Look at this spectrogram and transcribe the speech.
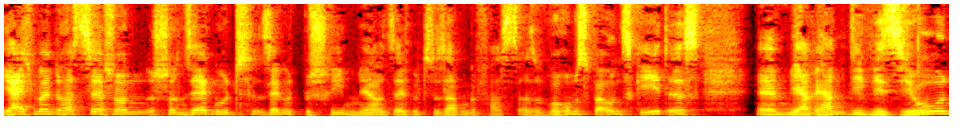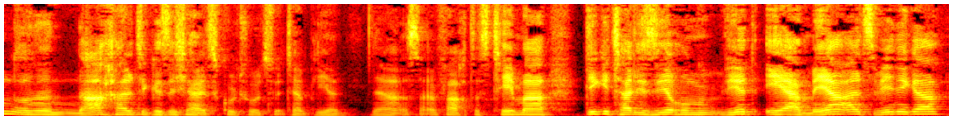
Ja, ich meine, du hast es ja schon schon sehr gut sehr gut beschrieben, ja und sehr gut zusammengefasst. Also worum es bei uns geht, ist ähm, ja, wir haben die Vision, so eine nachhaltige Sicherheitskultur zu etablieren. Ja, ist einfach das Thema Digitalisierung wird eher mehr als weniger.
